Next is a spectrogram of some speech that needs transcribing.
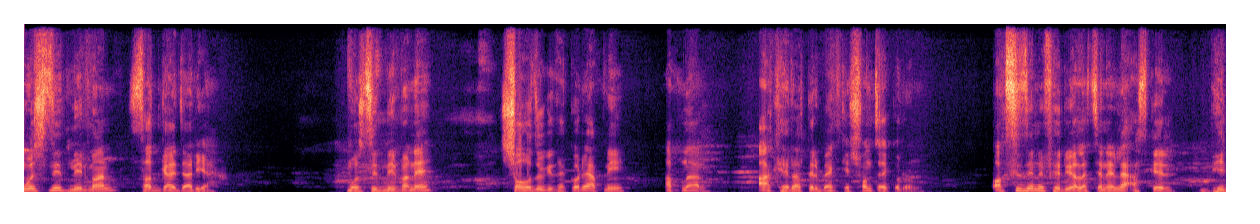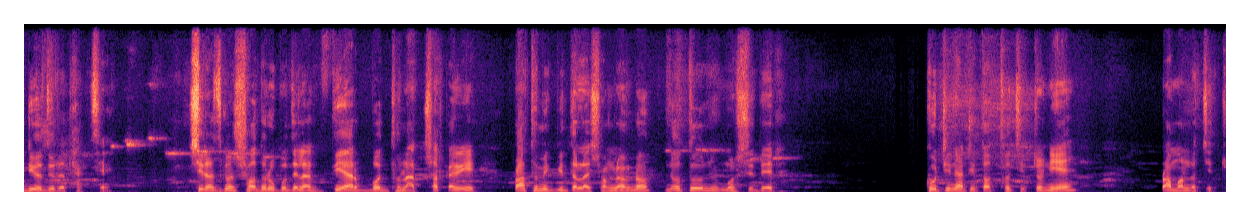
মসজিদ নির্মাণ সদগায় জারিয়া। মসজিদ নির্মাণে সহযোগিতা করে আপনি আপনার আখেরাতের ব্যাংকে সঞ্চয় করুন। অক্সিজেনের ফেরিওয়ালা চ্যানেলে আজকের ভিডিও জুড়ে থাকছে। সিরাজগঞ্জ সদর উপজেলার দিয়ার বৈদ্যনাথ সরকারি প্রাথমিক বিদ্যালয় সংলগ্ন নতুন মসজিদের খুঁটিনাটি তথ্যচিত্র নিয়ে প্রামাণ্যচিত্র।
